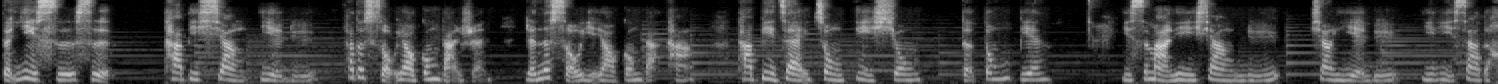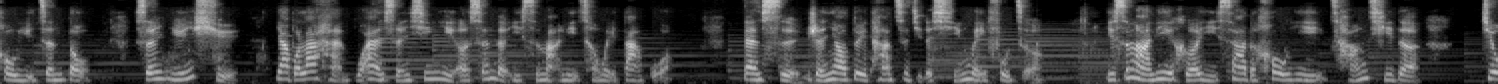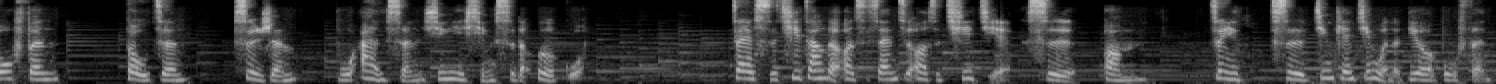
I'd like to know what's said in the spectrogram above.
的意思是，他必像野驴，他的手要攻打人，人的手也要攻打他。他必在众弟兄的东边。以实玛利像驴，像野驴，与以撒的后裔争斗。神允许亚伯拉罕不按神心意而生的以实玛利成为大国，但是人要对他自己的行为负责。以实玛利和以撒的后裔长期的纠纷斗争，是人不按神心意行事的恶果。在十七章的二十三至二十七节是，嗯，这一是今天经文的第二部分，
